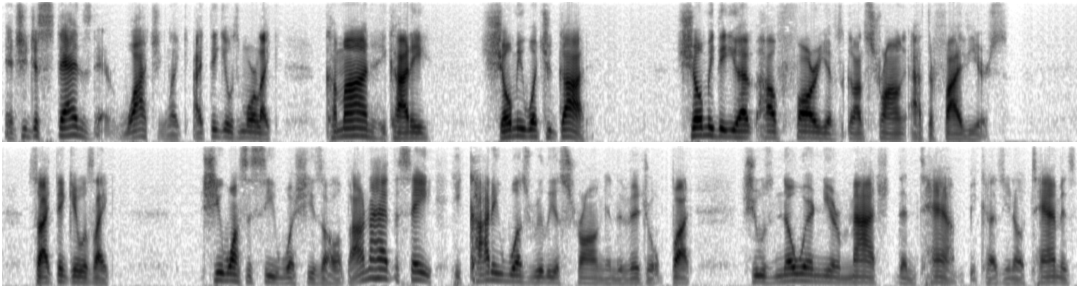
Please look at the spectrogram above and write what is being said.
and she just stands there watching. Like I think it was more like, "Come on, Hikari, show me what you got. Show me that you have how far you have gone strong after 5 years." So I think it was like she wants to see what she's all about. And I have to say Hikari was really a strong individual, but she was nowhere near matched than Tam because you know Tam is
